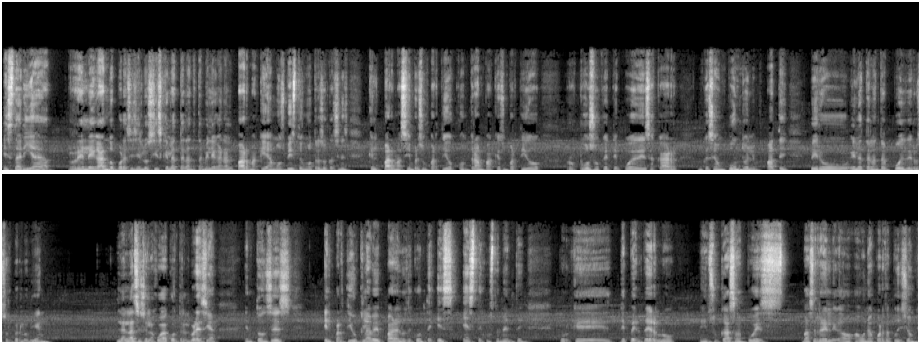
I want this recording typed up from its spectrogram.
estaría relegando, por así decirlo, si es que el Atalanta también le gana al Parma, que ya hemos visto en otras ocasiones que el Parma siempre es un partido con trampa, que es un partido rocoso, que te puede sacar, aunque sea un punto, el empate, pero el Atalanta puede resolverlo bien. La Lazio se la juega contra el Brescia, entonces el partido clave para los de Conte es este justamente, porque de perderlo en su casa, pues va a ser relegado a una cuarta posición.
